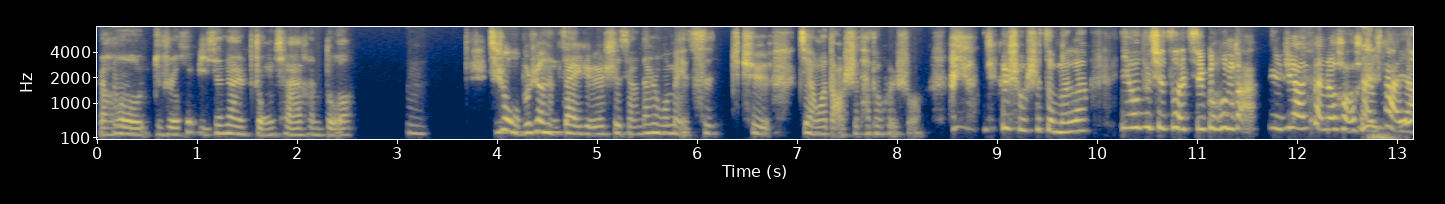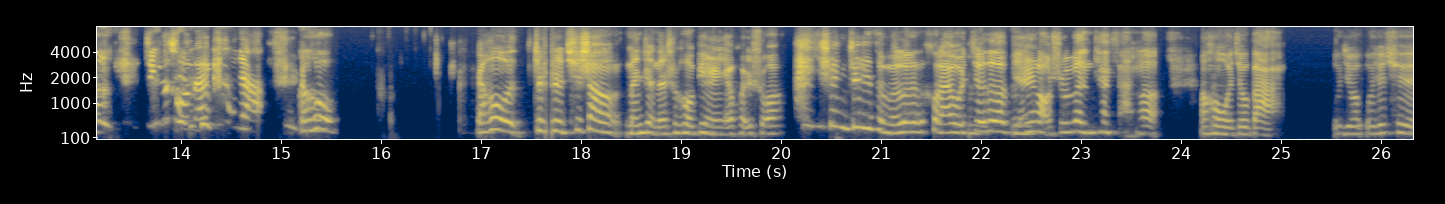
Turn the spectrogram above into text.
然后就是会比现在肿起来很多，嗯。其实我不是很在意这个事情，但是我每次去见我导师，他都会说：“哎呀，你这个手是怎么了？你要不去做激光吧？你这样看着好害怕呀，这个好难看呀。”然后，然后就是去上门诊的时候，病人也会说：“哎，医生，你这是怎么了？”后来我觉得别人老是问太烦了，然后我就把，我就我就去。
